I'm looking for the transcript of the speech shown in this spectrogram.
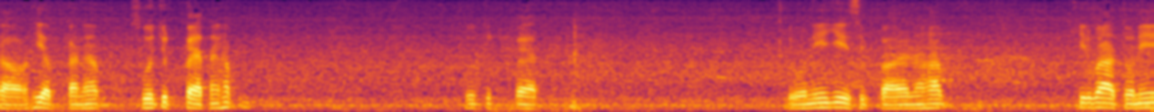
เก่าเทียบกันนะครับศูนย์จุดแปดนะครับศูนย์จุดแปดตัวนี้ยี่สิบกว่าเลยนะครับ คิดว่าตัวนี้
